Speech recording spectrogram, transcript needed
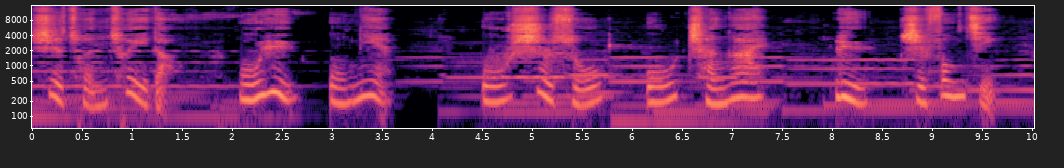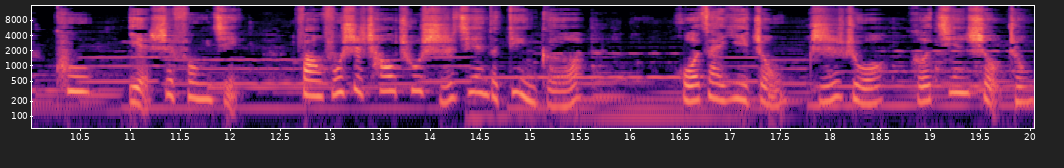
是纯粹的，无欲无念，无世俗，无尘埃。绿是风景，枯也是风景，仿佛是超出时间的定格，活在一种执着和坚守中，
